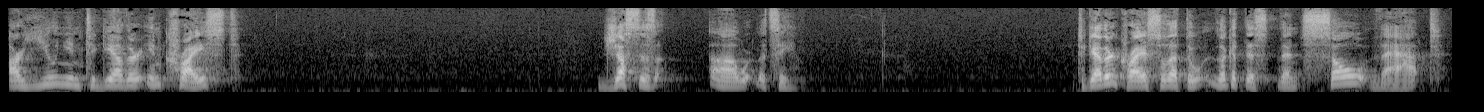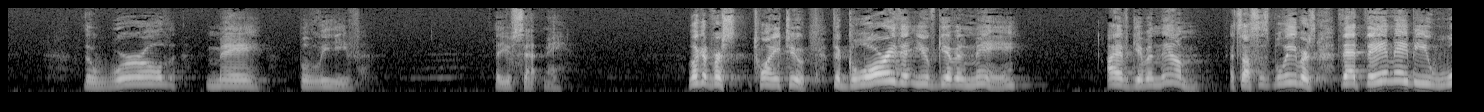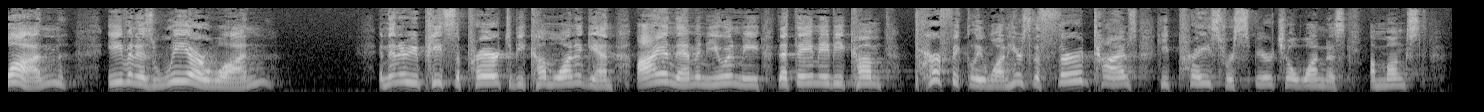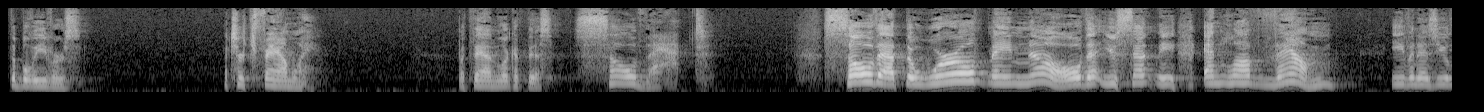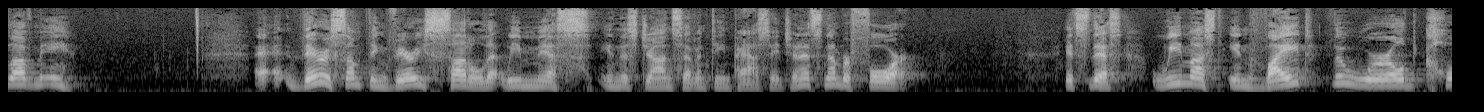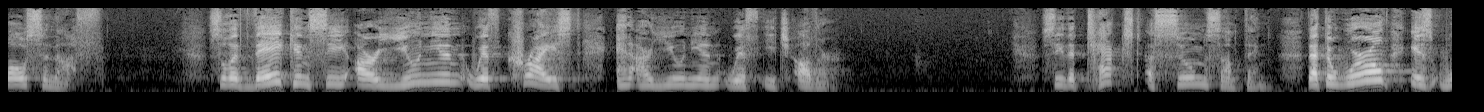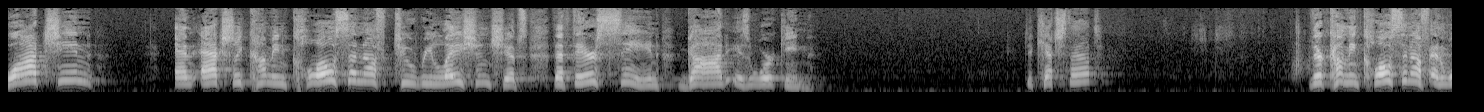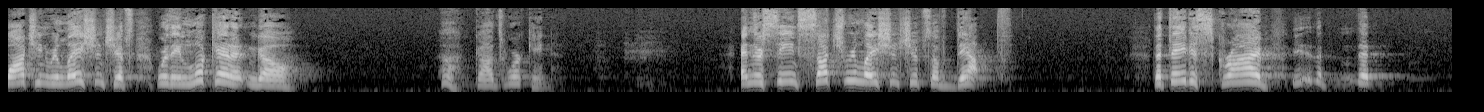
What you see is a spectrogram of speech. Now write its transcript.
our union together in Christ, just as, uh, let's see, together in Christ, so that the, look at this, then, so that the world may believe that you sent me. Look at verse 22. The glory that you've given me, I have given them. It's us as believers, that they may be one, even as we are one. And then he repeats the prayer to become one again I and them, and you and me, that they may become perfectly one. Here's the third times he prays for spiritual oneness amongst the believers, a church family. But then look at this so that, so that the world may know that you sent me and love them even as you love me. Uh, there is something very subtle that we miss in this John 17 passage, and it's number four. It's this we must invite the world close enough so that they can see our union with Christ and our union with each other. See, the text assumes something that the world is watching and actually coming close enough to relationships that they're seeing God is working. Do you catch that? They're coming close enough and watching relationships where they look at it and go, huh, God's working. And they're seeing such relationships of depth that they describe that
